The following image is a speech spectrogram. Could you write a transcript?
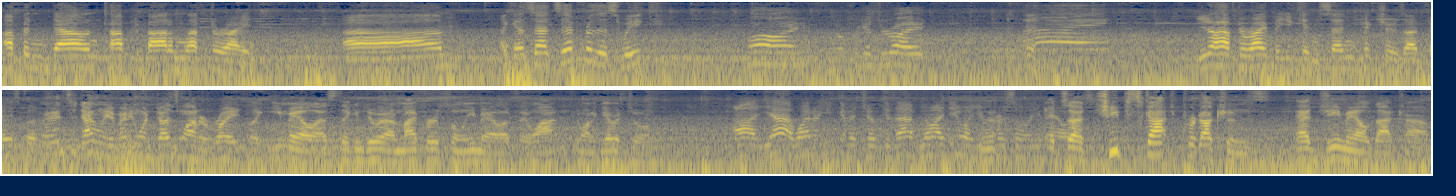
up and down, top to bottom, left to right. Um, I guess that's it for this week. Bye. Don't forget to write. Bye. You don't have to write, but you can send pictures on Facebook. Uh, Incidentally, if anyone does want to write, like email us, they can do it on my personal email if they want. If you want to give it to them, Uh, yeah, why don't you give it to him? Because I have no idea what your personal email it's uh, is. Cheap Scotch Productions at gmail.com.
